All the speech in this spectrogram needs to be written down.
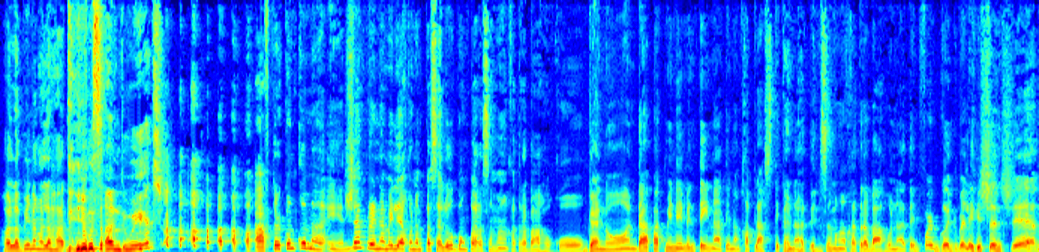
Halabi na nga lahat yung sandwich. After kong kumain, syempre namili ako ng pasalubong para sa mga katrabaho ko. Ganon, dapat minimaintain natin ang kaplastikan natin sa mga katrabaho natin for good relationship.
